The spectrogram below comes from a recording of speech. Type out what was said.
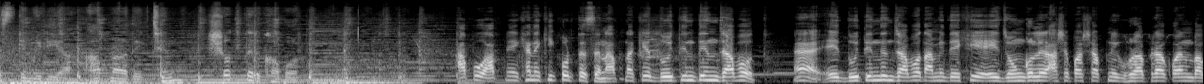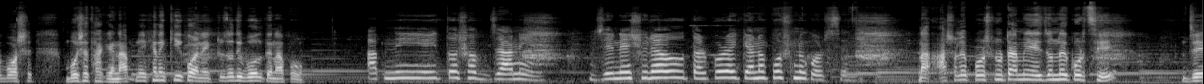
এসকে মিডিয়া আপনারা দেখছেন সত্যের খবর। আপু আপনি এখানে কি করতেছেন? আপনাকে দুই তিন দিন যাবত হ্যাঁ এই দুই তিন দিন যাবত আমি দেখি এই জঙ্গলের আশেপাশে আপনি ঘোরাফেরা করেন বা বসে বসে থাকেন। আপনি এখানে কি করেন? একটু যদি বলতেন আপু। আপনি এই তো সব জানেন। জেনে শুনেও তারপরে কেন প্রশ্ন করছেন? না আসলে প্রশ্নটা আমি এই জন্যই করছি যে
